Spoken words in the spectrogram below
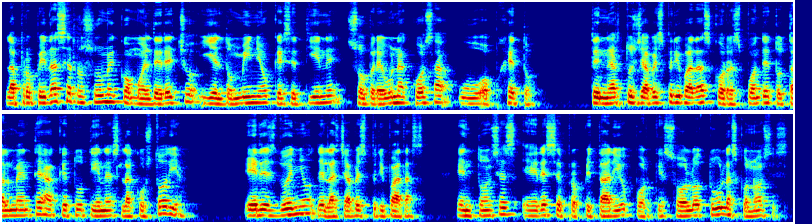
La propiedad se resume como el derecho y el dominio que se tiene sobre una cosa u objeto. Tener tus llaves privadas corresponde totalmente a que tú tienes la custodia. Eres dueño de las llaves privadas entonces eres el propietario porque solo tú las conoces.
